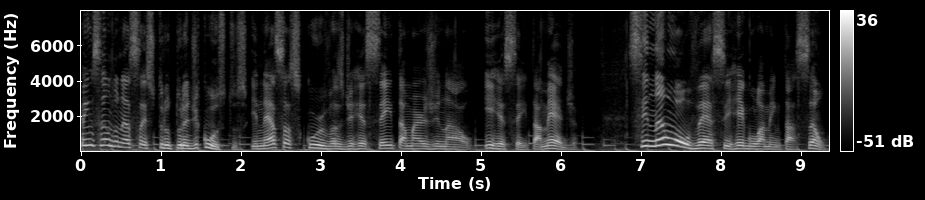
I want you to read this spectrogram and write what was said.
Pensando nessa estrutura de custos e nessas curvas de receita marginal e receita média, se não houvesse regulamentação,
